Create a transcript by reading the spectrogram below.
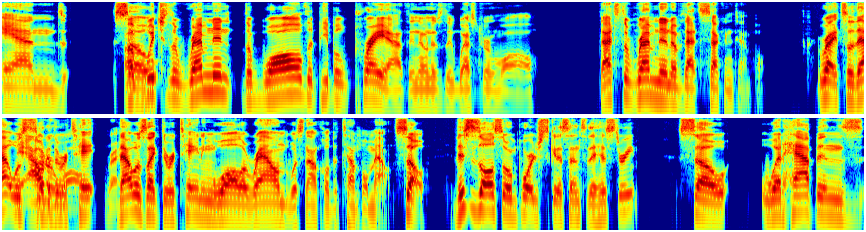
and so of which the remnant, the wall that people pray at, they known as the Western Wall, that's the remnant of that second temple. Right. So that was The sort of the wall, retain. right. That was like the retaining wall around what's now called the Temple Mount. So this is also important just to get a sense of the history. So what happens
